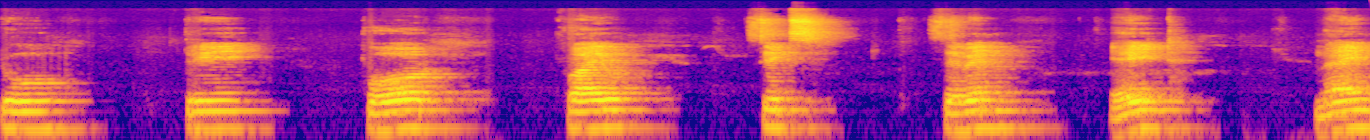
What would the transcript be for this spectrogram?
two three four five six seven eight nine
